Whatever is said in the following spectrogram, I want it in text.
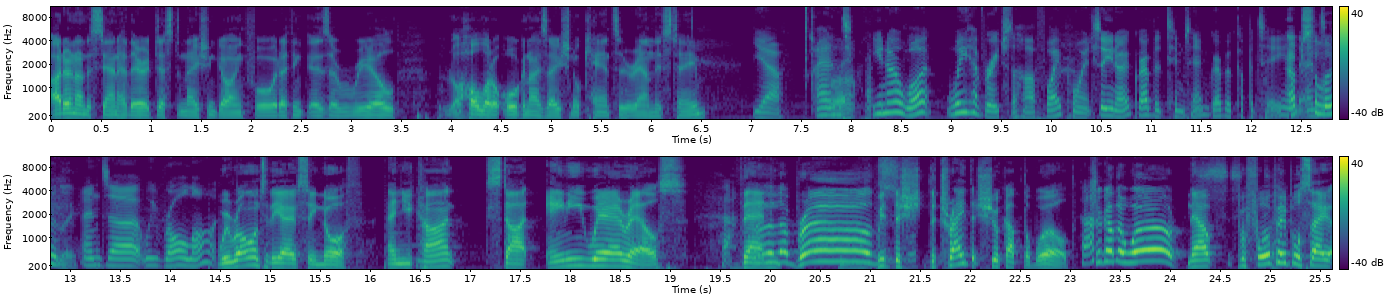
I don't understand how they're a destination going forward. I think there's a real, a whole lot of organizational cancer around this team. yeah. And Alright. you know what? We have reached the halfway point. So you know, grab a Tim Tam, grab a cup of tea, and, and- Absolutely. and, uh, we roll on. We roll into the AFC North, and you can't start anywhere else than Oh, the Browns with the sh- the trade that shook up the world. shook up the world. Now, before people say,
